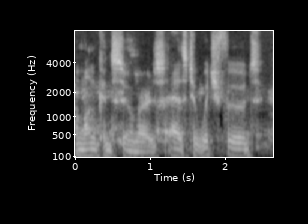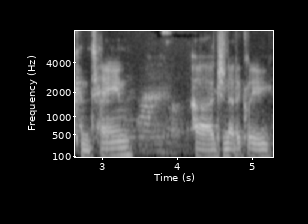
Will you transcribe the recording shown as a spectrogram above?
among consumers as to which foods contain uh, genetically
